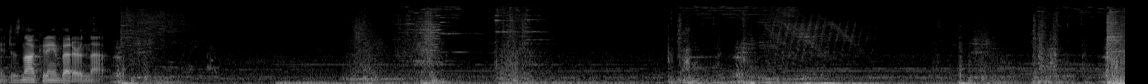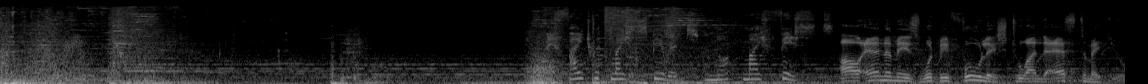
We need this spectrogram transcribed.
It does not get any better than that. Enemies would be foolish to underestimate you.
